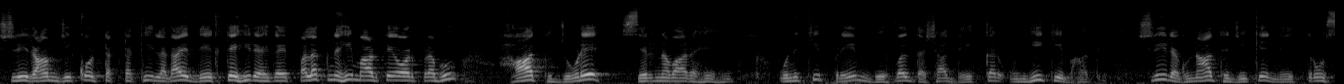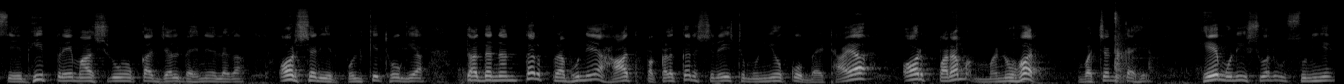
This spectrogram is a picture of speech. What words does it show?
श्री राम जी को टकटकी लगाए देखते ही रह गए। पलक नहीं मारते और प्रभु हाथ जोड़े सिर नवा रहे हैं। उनकी प्रेम विह्वल दशा देखकर उन्हीं की भांति श्री रघुनाथ जी के नेत्रों से भी प्रेमाश्रुओं का जल बहने लगा और शरीर पुलकित हो गया। तदनंतर प्रभु ने हाथ पकड़कर श्रेष्ठ मुनियों को बैठाया और परम मनोहर वचन कहे। हे मुनीश्वर, सुनिए,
